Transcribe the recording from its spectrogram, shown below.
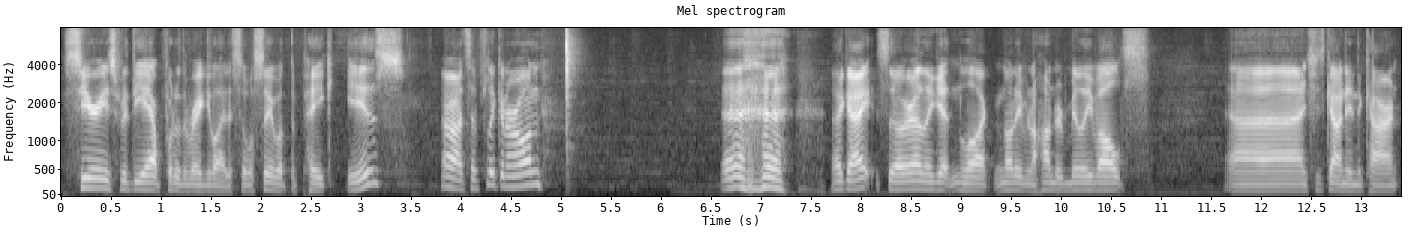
series with the output of the regulator. So we'll see what the peak is. All right, so flicking her on. okay, so we're only getting like not even 100 millivolts. Uh, she's going into current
